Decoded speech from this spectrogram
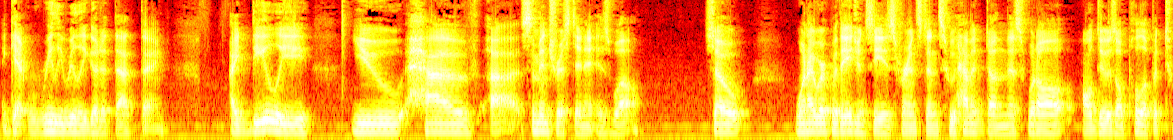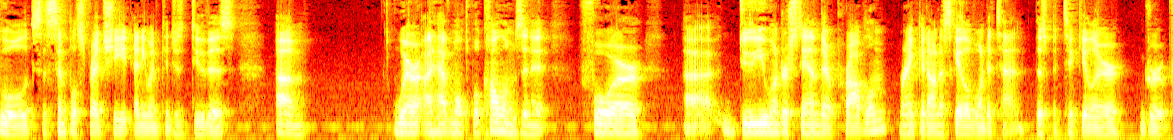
and get really, really good at that thing. Ideally, you have uh, some interest in it as well. So when I work with agencies, for instance, who haven't done this, what I'll I'll do is I'll pull up a tool. It's a simple spreadsheet. Anyone can just do this, um, where I have multiple columns in it for. Uh, do you understand their problem? Rank it on a scale of one to ten. This particular group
